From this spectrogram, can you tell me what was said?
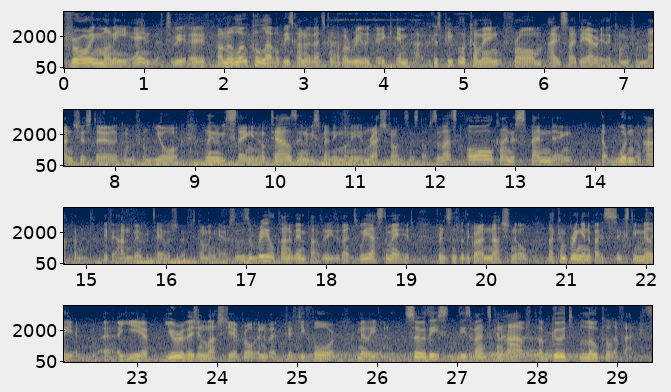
drawing money in. To be, uh, on a local level, these kind of events can have a really big impact because people are coming from outside the area. They're coming from Manchester, they're coming from York, and they're going to be staying in hotels, they're going to be spending money in restaurants and stuff. So that's all kind of spending that wouldn't have happened if it hadn't been for Taylor Swift coming here. So there's a real kind of impact for these events. We estimated, for instance, with the Grand National, that can bring in about 60 million a a year. Eurovision last year brought in about 54 million. So these, these events can have a good local effect.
